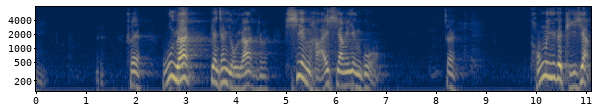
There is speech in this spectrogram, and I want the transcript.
嗯，所以无缘变成有缘，是吧？性海相应过，在同一个体相，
